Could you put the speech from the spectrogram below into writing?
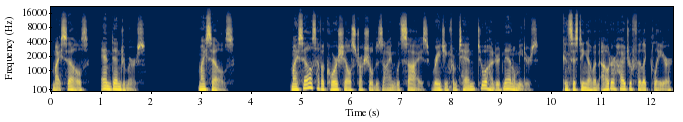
micelles, and dendrimers. Micelles. Micelles have a core shell structural design with size ranging from 10 to 100 nanometers, consisting of an outer hydrophilic layer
